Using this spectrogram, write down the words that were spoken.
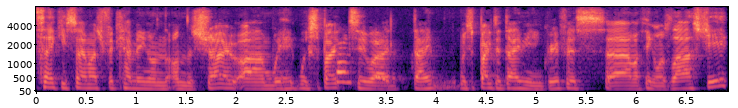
thank you so much for coming on on the show. Um, we we spoke thank to uh, Dame, we spoke to Damian Griffis. Um, I think it was last year.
